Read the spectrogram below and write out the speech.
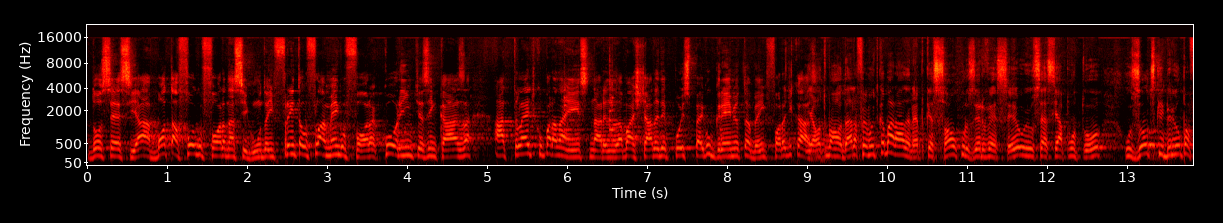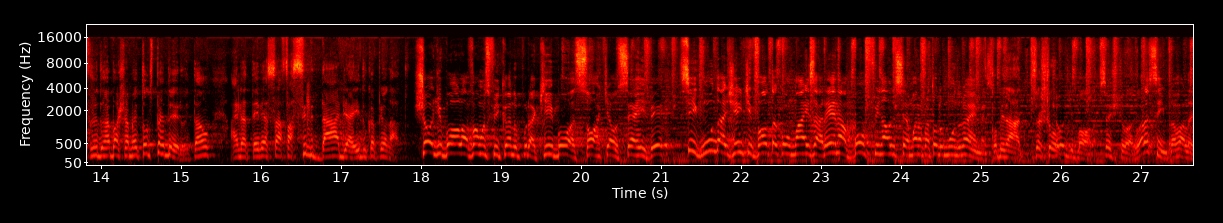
do CSA, Botafogo fora na segunda, enfrenta o Flamengo fora, Corinthians em casa, Atlético Paranaense na Arena da Baixada e depois pega o Grêmio também fora de casa. E a última rodada foi muito camarada, né? Porque só o Cruzeiro venceu e o CSA pontuou. Os outros que brigam para fugir do rebaixamento todos perderam. Então ainda teve essa facilidade aí do campeonato. Show de bola, vamos ficando por aqui. Boa sorte ao CRB. Segunda a gente volta com mais Arena. Bom final de semana para todo mundo, né, Emerson? Combinado. Sextou. Show de bola. Sextou. Agora sim, para valer.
